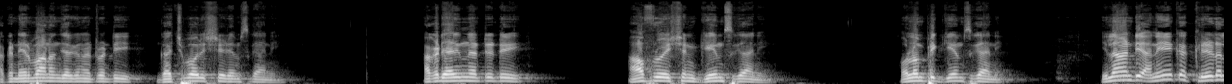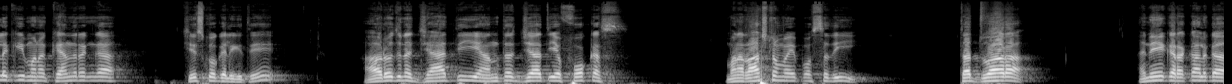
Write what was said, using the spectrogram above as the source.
అక్కడ నిర్మాణం జరిగినటువంటి గచ్చిబౌలి స్టేడియంస్ కానీ అక్కడ జరిగినటువంటి ఆఫ్రో ఏషియన్ గేమ్స్ కానీ ఒలింపిక్ గేమ్స్ కానీ ఇలాంటి అనేక క్రీడలకి మనం కేంద్రంగా చేసుకోగలిగితే ఆ రోజున జాతీయ అంతర్జాతీయ ఫోకస్ మన రాష్ట్రం వైపు వస్తుంది. తద్వారా అనేక రకాలుగా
